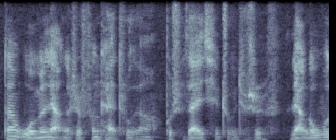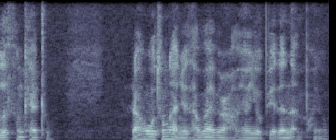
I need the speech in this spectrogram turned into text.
但我们两个是分开住的啊，不是在一起住，就是两个屋子分开住。然后我总感觉她外边好像有别的男朋友，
